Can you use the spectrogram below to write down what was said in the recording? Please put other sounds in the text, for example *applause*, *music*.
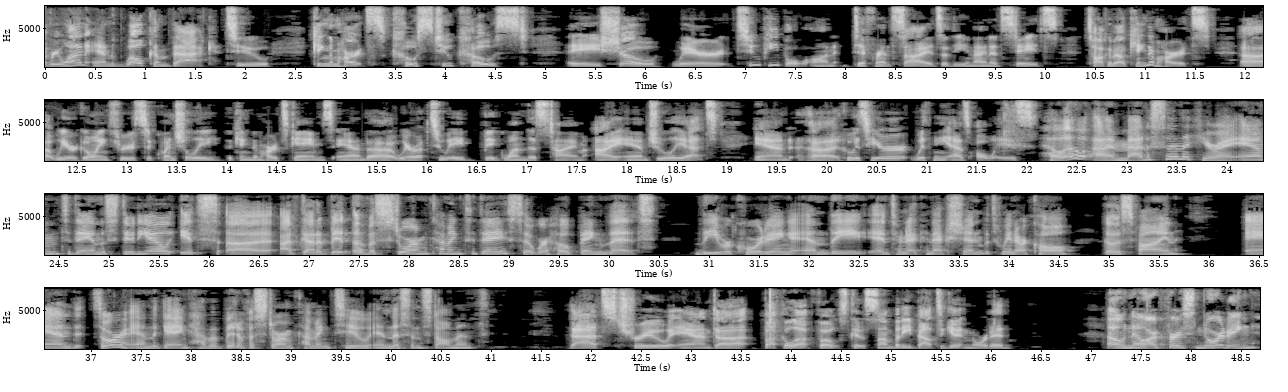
Everyone, and welcome back to Kingdom Hearts Coast to Coast, a show where two people on different sides of the United States talk about Kingdom Hearts. Uh, we are going through sequentially the Kingdom Hearts games, and uh, we're up to a big one this time. I am Juliet, and uh, who is here with me as always? Hello, I'm Madison. Here I am today in the studio. It's uh I've got a bit of a storm coming today, so we're hoping that the recording and the internet connection between our call goes fine. And Sora and the gang have a bit of a storm coming too in this installment. That's true, and uh, buckle up, folks, because somebody about to get Norded. Oh no, our first Nording.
